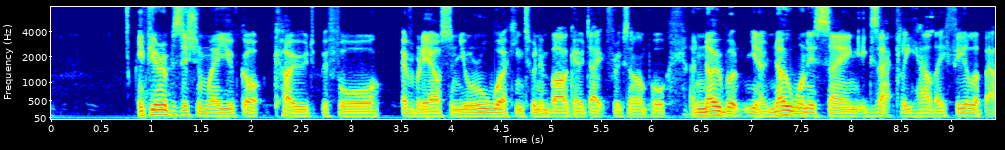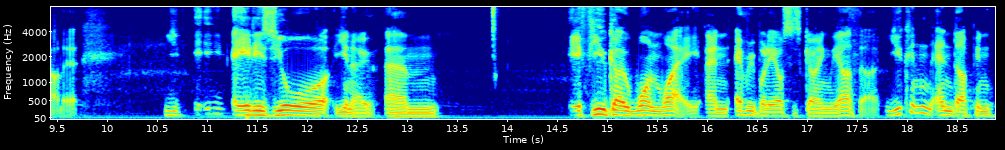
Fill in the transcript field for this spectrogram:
if you're in a position where you've got code before everybody else and you're all working to an embargo date for example and no but you know no one is saying exactly how they feel about it it is your you know um, if you go one way and everybody else is going the other you can end up in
